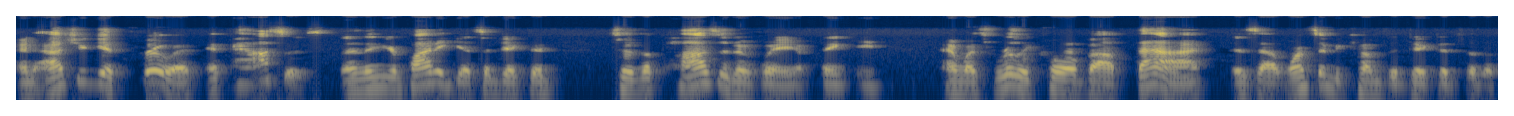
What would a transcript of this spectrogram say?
And as you get through it, it passes. And then your body gets addicted to the positive way of thinking. And what's really cool about that is that once it becomes addicted to the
